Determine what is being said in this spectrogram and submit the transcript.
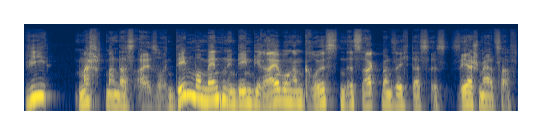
Wie macht man das also? In den Momenten, in denen die Reibung am größten ist, sagt man sich, das ist sehr schmerzhaft.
